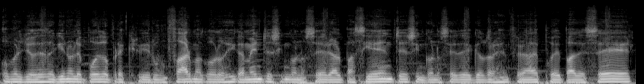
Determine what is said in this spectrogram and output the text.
hombre, yo desde aquí no le puedo prescribir un fármaco, lógicamente, sin conocer al paciente, sin conocer de qué otras enfermedades puede padecer,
